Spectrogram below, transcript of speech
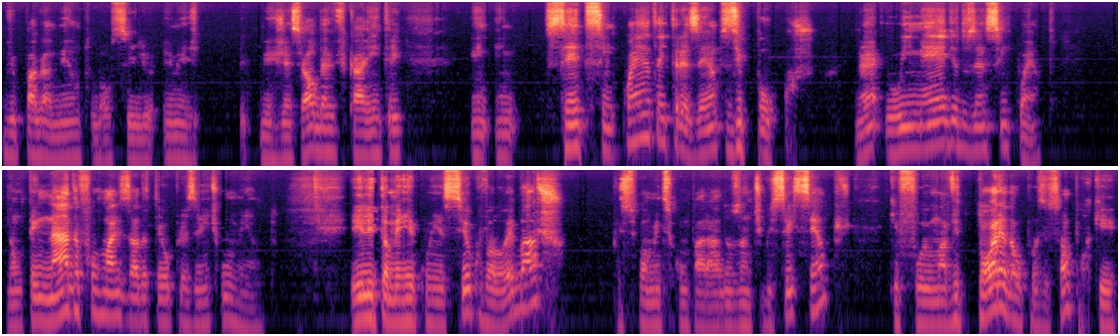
de pagamento do auxílio emergencial devem ficar entre em, em 150 e 300 e poucos, né? ou em média 250. Não tem nada formalizado até o presente momento. Ele também reconheceu que o valor é baixo, principalmente se comparado aos antigos 600, que foi uma vitória da oposição, porque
